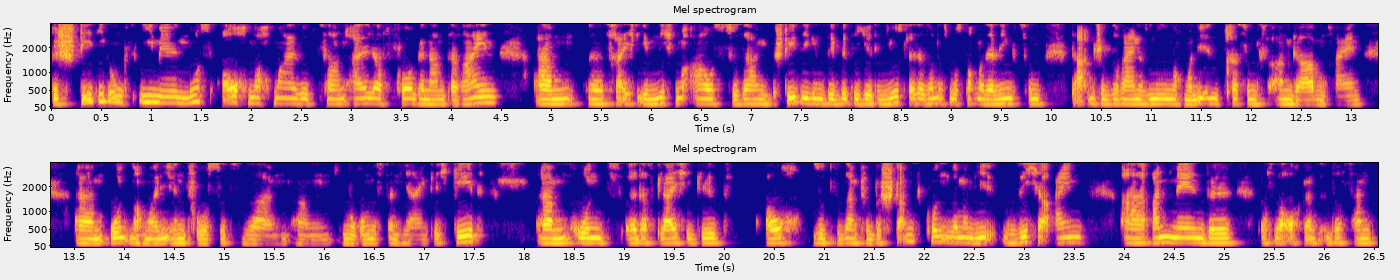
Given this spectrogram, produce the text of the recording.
Bestätigungs-E-Mail muss auch nochmal sozusagen all das Vorgenannte rein. Ähm, es reicht eben nicht nur aus zu sagen, bestätigen Sie bitte hier den Newsletter, sondern es muss nochmal der Link zum Datenschutz rein, es müssen nochmal die Impressungsangaben rein ähm, und nochmal die Infos sozusagen, ähm, worum es dann hier eigentlich geht. Ähm, und äh, das gleiche gilt auch sozusagen für Bestandskunden, wenn man die sicher ein äh, anmelden will. Das war auch ganz interessant,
